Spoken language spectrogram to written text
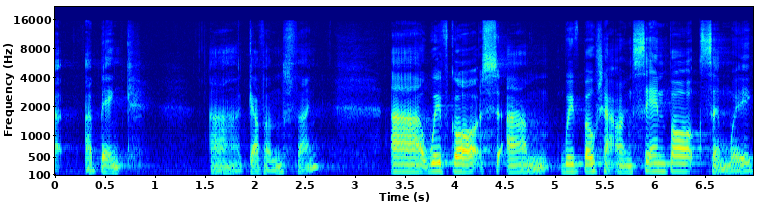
a, a bank uh, governed thing. Uh, we've got, um, we've built our own sandbox and we're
